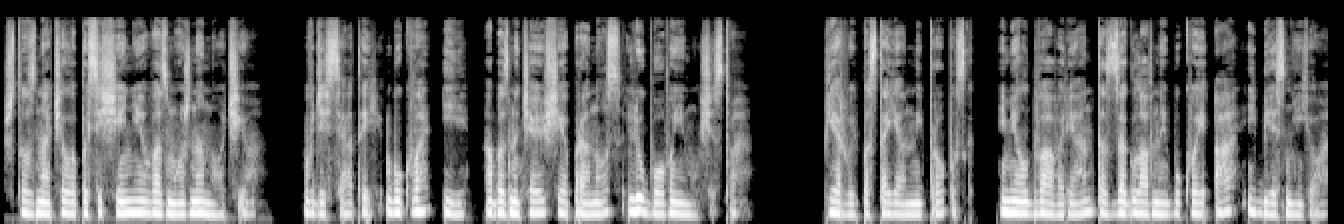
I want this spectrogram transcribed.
что значило посещение, возможно, ночью. В десятой — буква «И», обозначающая пронос любого имущества. Первый постоянный пропуск имел два варианта с заглавной буквой «А» и без нее.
